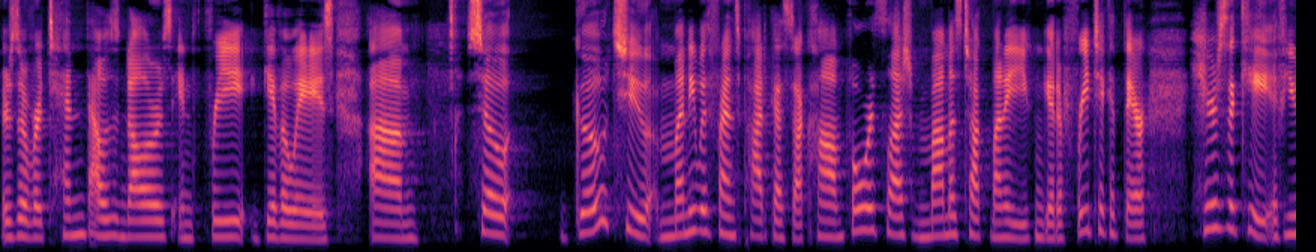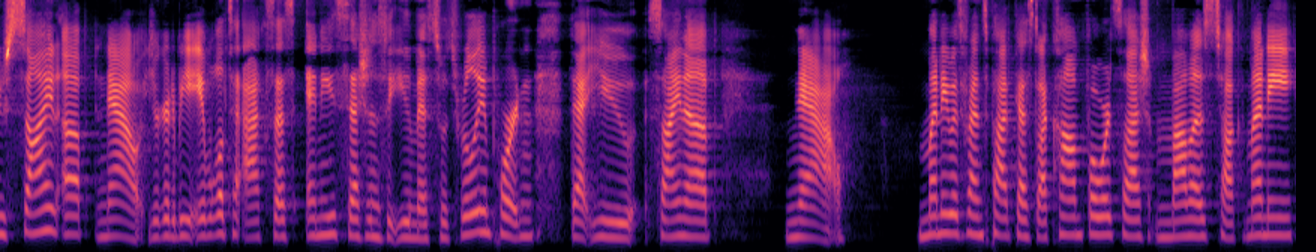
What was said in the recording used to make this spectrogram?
There's over $10,000 in free giveaways. Um, so go to moneywithfriendspodcast.com forward slash mamas talk money. You can get a free ticket there. Here's the key. If you sign up now, you're going to be able to access any sessions that you missed. So it's really important that you sign up now. Moneywithfriendspodcast.com forward slash mamas talk money.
